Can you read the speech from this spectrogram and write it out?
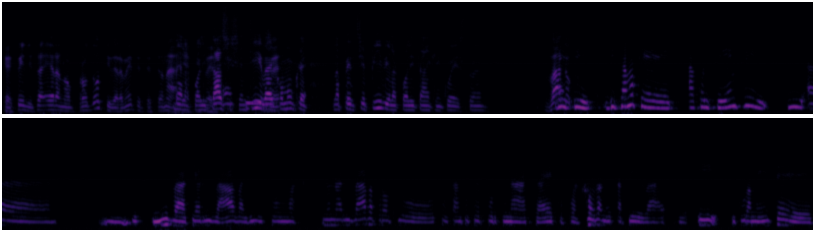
che Ok, quindi cioè, erano prodotti veramente eccezionali. Beh, la qualità si sentiva e Sì. comunque la percepivi la qualità anche in questo. eh. Vado, Eh sì, diciamo che a quei tempi chi eh, gestiva, chi arrivava lì, insomma, non arrivava proprio soltanto per fortunaccia, ecco, qualcosa ne sapeva eh, e sicuramente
